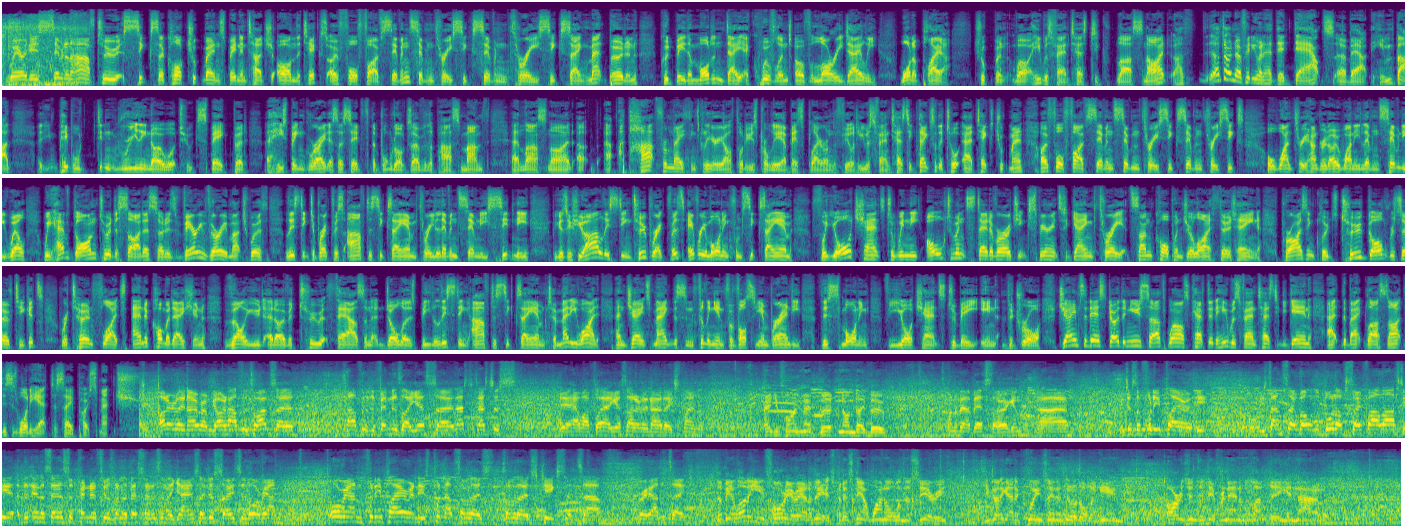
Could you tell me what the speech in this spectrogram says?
Where it is seven and a half to six o'clock. Chookman's been in touch on the text 0457 736 736 saying Matt Burton could be the modern day equivalent of Laurie Daley. What a player. Chookman, well, he was fantastic last night. I, I, don't know if anyone had their doubts about him, but uh, people didn't really know what to expect. But uh, he's been great, as I said, for the Bulldogs over the past month. And last night, uh, uh apart from Nathan Cleary, I thought he was probably our best player on the field. He was fantastic. Thanks for the to- uh, text, Chookman. 0457 736 736 or 1300 01 1170. Well, we have gone to a decider, so it is very, very much worth listening to breakfast after 6 a.m. through 1170 Sydney because because if you are listening to breakfast every morning from 6 a.m. for your chance to win the ultimate State of Origin experience for Game 3 at Suncorp on July 13, prize includes two gold reserve tickets, return flights, and accommodation valued at over $2,000. Be listening after 6 a.m. to Matty White and James Magnuson filling in for Vossi and Brandy this morning for your chance to be in the draw. James Tedesco, the New South Wales captain, he was fantastic again at the back last night. This is what he had to say post match. I don't really know where I'm going half the time, so it's hard for the defenders, I guess. So that's that's just yeah how I play. I guess I don't really know how to explain it. How'd you find Matt Burton on debut? One of our best, I reckon. Uh, he's just a footy player. He, he's done so well at the Bulldogs so far last year. In the centres of Penrith, he was one of the best centres in the game. So it just shows you all around, all all-round footy player, and he's putting up some of those some of those kicks. It's uh, very hard to take. There'll be a lot of euphoria out of this, but it's now one all in the series. You've got to go to Queensland and do it all again. Origin's a different animal up there, you know.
